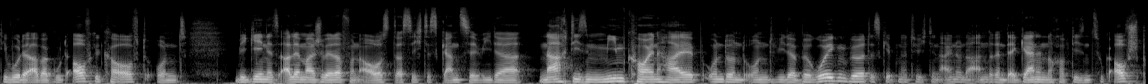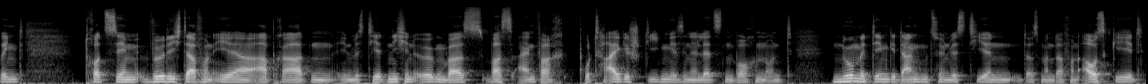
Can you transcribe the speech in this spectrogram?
die wurde aber gut aufgekauft und wir gehen jetzt alle mal schwer davon aus, dass sich das Ganze wieder nach diesem Meme-Coin-Hype und und und wieder beruhigen wird. Es gibt natürlich den einen oder anderen, der gerne noch auf diesen Zug aufspringt. Trotzdem würde ich davon eher abraten, investiert nicht in irgendwas, was einfach brutal gestiegen ist in den letzten Wochen und nur mit dem Gedanken zu investieren, dass man davon ausgeht,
